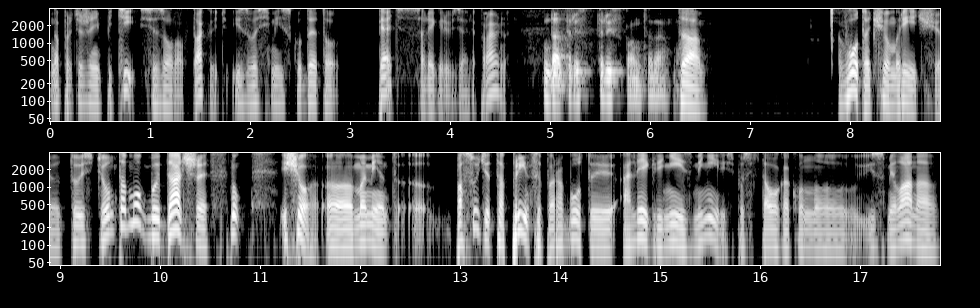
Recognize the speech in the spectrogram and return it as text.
на протяжении пяти сезонов, так ведь? Из восьми из Кудето пять с Аллегри взяли, правильно? Да, три, три с Конте, да. Да. Вот о чем речь. То есть он-то мог бы дальше... Ну, еще э, момент. По сути-то принципы работы Аллегри не изменились после того, как он э, из Милана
